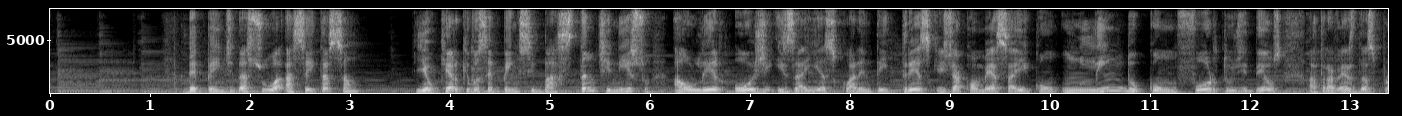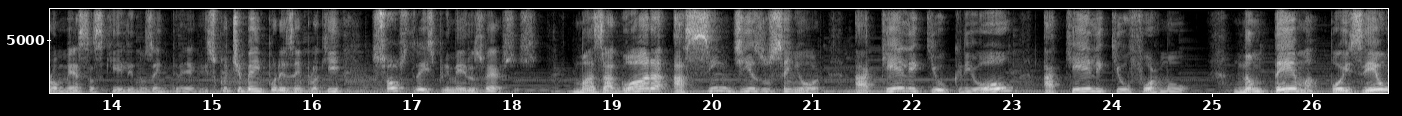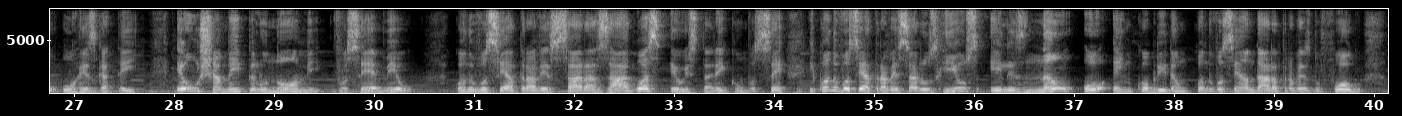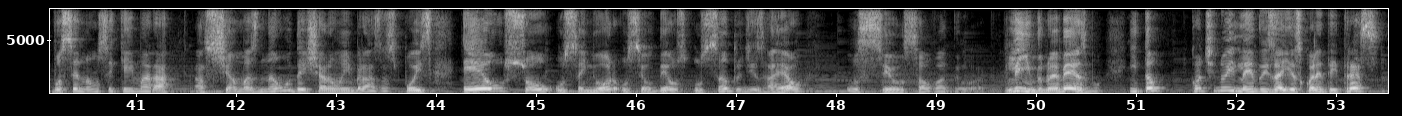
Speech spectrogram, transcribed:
Depende da sua aceitação. E eu quero que você pense bastante nisso ao ler hoje Isaías 43, que já começa aí com um lindo conforto de Deus através das promessas que ele nos entrega. Escute bem, por exemplo, aqui, só os três primeiros versos. Mas agora assim diz o Senhor, aquele que o criou, aquele que o formou. Não tema, pois eu o resgatei. Eu o chamei pelo nome, você é meu. Quando você atravessar as águas, eu estarei com você, e quando você atravessar os rios, eles não o encobrirão. Quando você andar através do fogo, você não se queimará. As chamas não o deixarão em brasas, pois eu sou o Senhor, o seu Deus, o Santo de Israel, o seu Salvador. Lindo, não é mesmo? Então, continue lendo Isaías 43.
